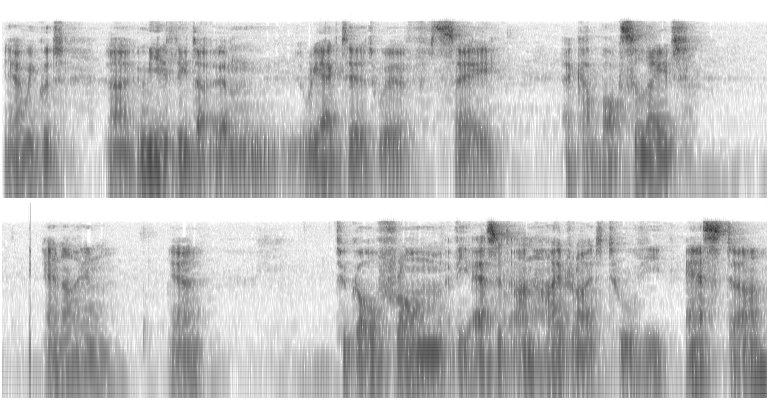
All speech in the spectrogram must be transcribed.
Yeah, we could uh, immediately um, react it with, say, a carboxylate anion, yeah, to go from the acid anhydride to the ester.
